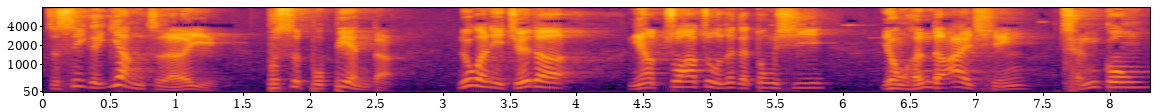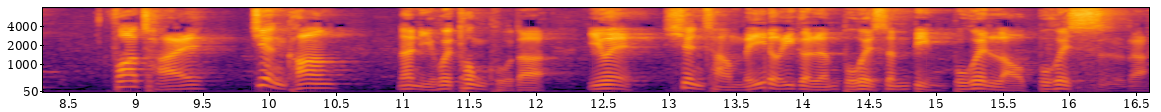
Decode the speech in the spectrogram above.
只是一个样子而已，不是不变的。如果你觉得你要抓住这个东西，永恒的爱情、成功、发财、健康，那你会痛苦的，因为现场没有一个人不会生病、不会老、不会死的。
